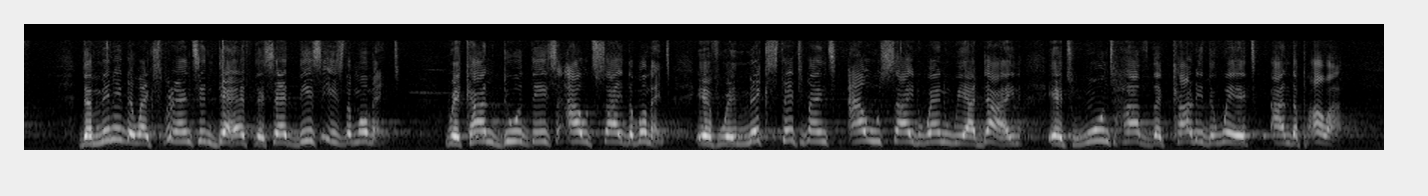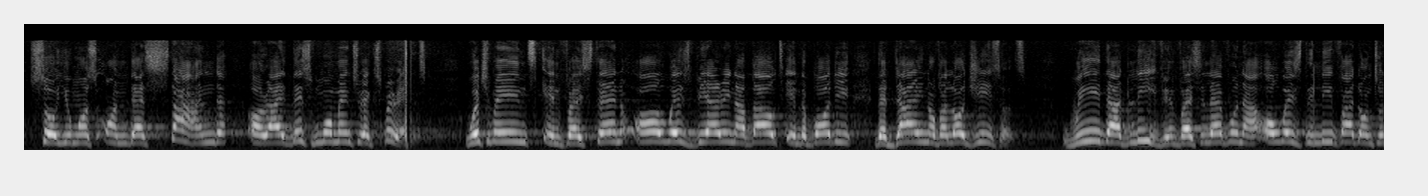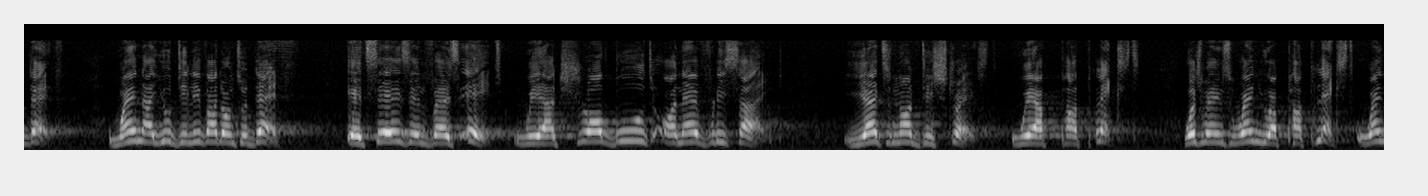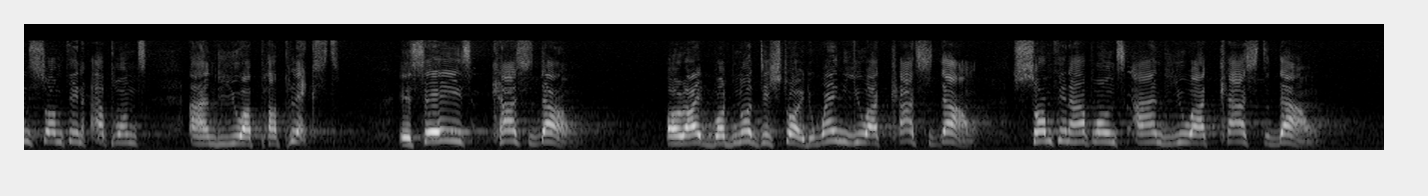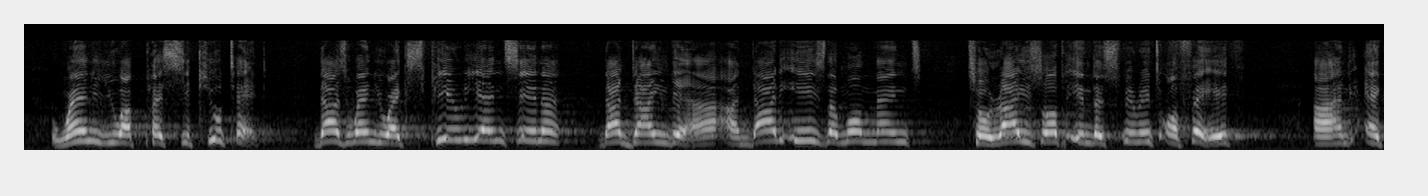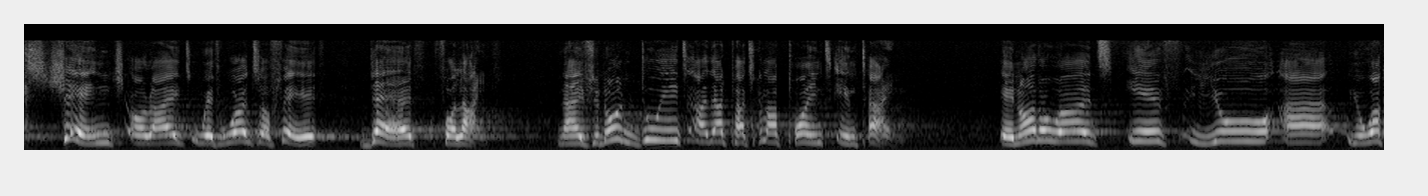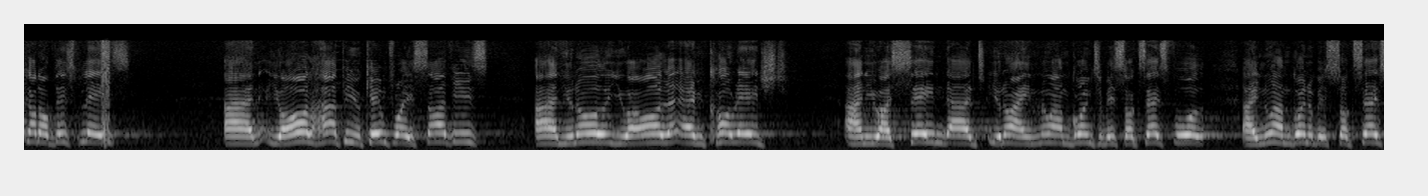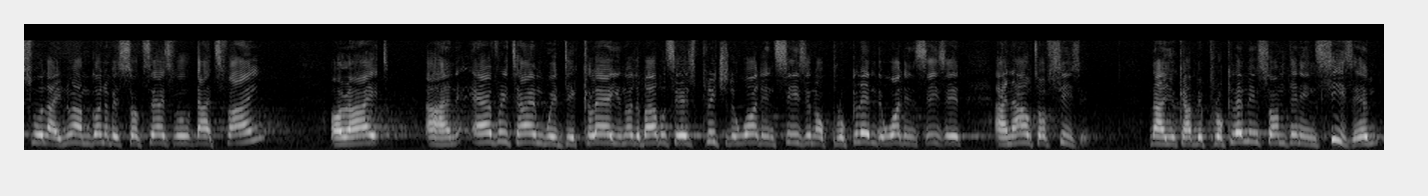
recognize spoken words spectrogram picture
The minute they were experiencing death, they said, This is the moment. We can't do this outside the moment. If we make statements outside when we are dying, it won't have the carry the weight and the power. So you must understand, all right, this moment you experience. Which means in verse 10, always bearing about in the body the dying of our Lord Jesus. We that live, in verse 11, are always delivered unto death. When are you delivered unto death? It says in verse 8, We are troubled on every side, yet not distressed. We are perplexed, which means when you are perplexed, when something happens and you are perplexed, it says, Cast down, all right, but not destroyed. When you are cast down, something happens and you are cast down. When you are persecuted, that's when you are experiencing that dying there, and that is the moment to rise up in the spirit of faith and exchange, all right, with words of faith, death for life. Now, if you don't do it at that particular point in time, in other words, if you are you walk out of this place and you're all happy you came for a service and you know you are all encouraged and you are saying that, you know, I know I'm going to be successful. I know I'm going to be successful. I know I'm going to be successful. That's fine. All right. And every time we declare, you know, the Bible says, preach the word in season or proclaim the word in season and out of season. Now, you can be proclaiming something in season,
